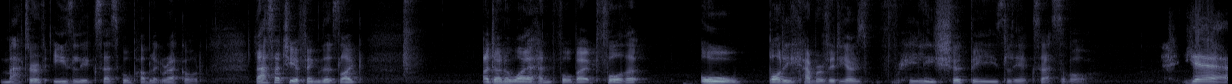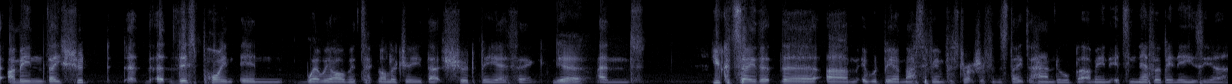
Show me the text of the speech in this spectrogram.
matter of easily accessible public record. That's actually a thing that's like I don't know why I hadn't thought about it before that all body camera videos really should be easily accessible. Yeah, I mean, they should at, at this point in where we are with technology, that should be a thing. Yeah. And you could say that the um, it would be a massive infrastructure for the state to handle, but I mean, it's never been easier.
